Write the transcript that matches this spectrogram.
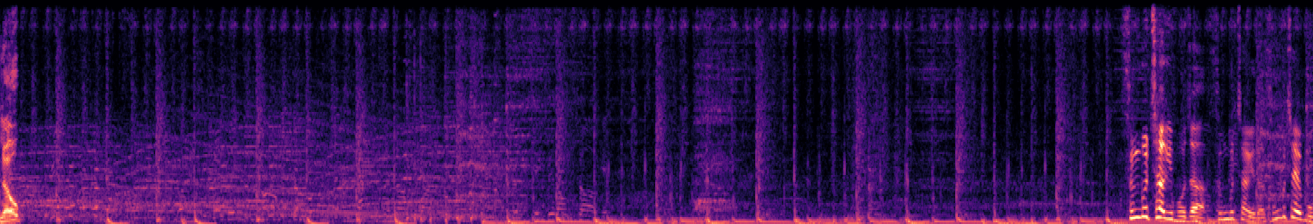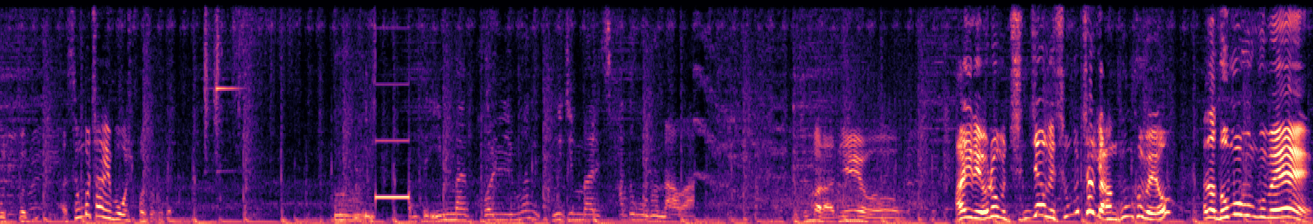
Nope. 승부차기 보자. 승부차기다. 승부차기 보고 싶거든. 아, 승부차기 보고 싶어서 그래 아무튼 입만 벌리면 거짓말이 자동으로 나와. 거짓말 아니에요 아니 근데 여러분 진지하게 승부차기 안 궁금해요? 아, 나 너무 궁금해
